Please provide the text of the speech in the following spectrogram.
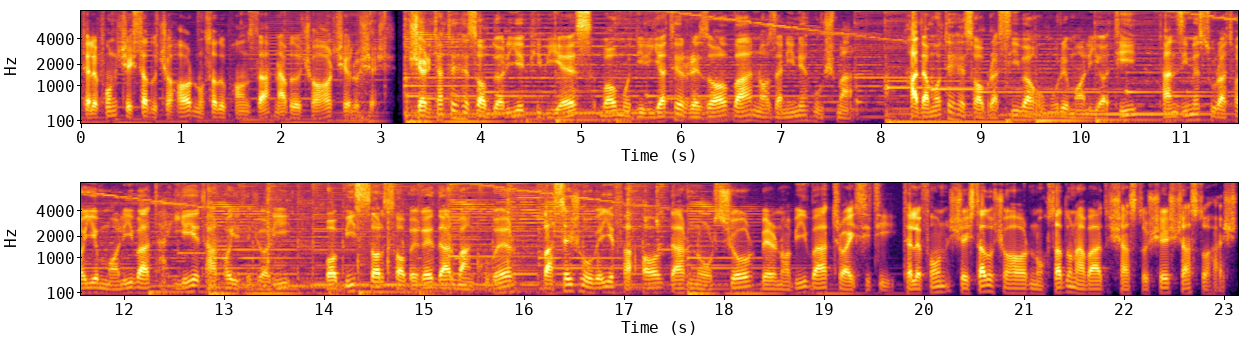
تلفن 604 915 94 46 شرکت حسابداری اس با مدیریت رضا و نازنین هوشمند. خدمات حسابرسی و امور مالیاتی، تنظیم صورتهای مالی و تهیه طرحهای تجاری با 20 سال سابقه در ونکوور و سه شعبه فعال در نورث شور، برنابی و ترای سیتی. تلفن 604 990 66 68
